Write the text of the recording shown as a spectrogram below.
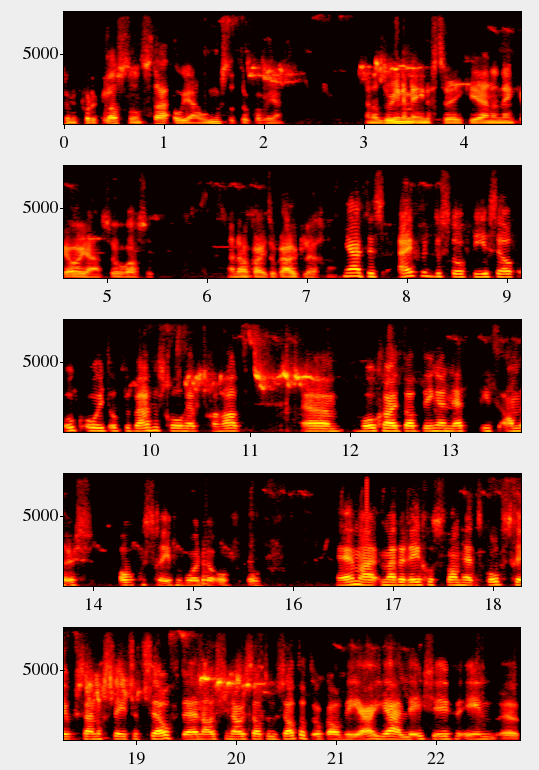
toen ik voor de klas stond, sta, oh ja, hoe moest dat ook alweer? En dan doe je hem één of twee keer en dan denk je, oh ja, zo was het. En dan kan je het ook uitleggen. Ja, het is eigenlijk de stof die je zelf ook ooit op de basisschool hebt gehad. Ehm, hooguit dat dingen net iets anders opgeschreven worden. Of, of, hè, maar, maar de regels van het kopschrift zijn nog steeds hetzelfde. En als je nou zat, hoe zat dat ook alweer? Ja, lees je even in. eh,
